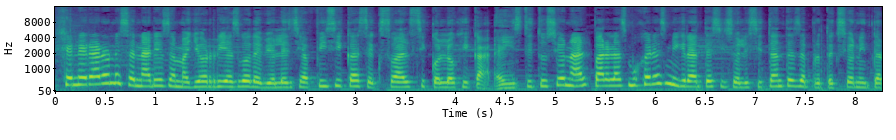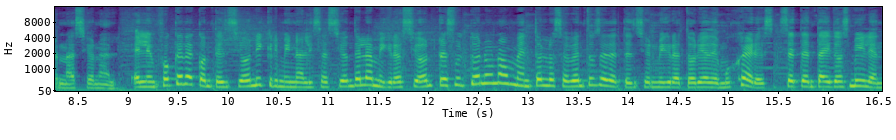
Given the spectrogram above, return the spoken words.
generaron escenarios de mayor riesgo de violencia física, sexual, psicológica e institucional para las mujeres migrantes y solicitantes de protección internacional. El enfoque de contención y criminalización de la migración resultó en un aumento en los eventos de detención migratoria de mujeres, 72.000 en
